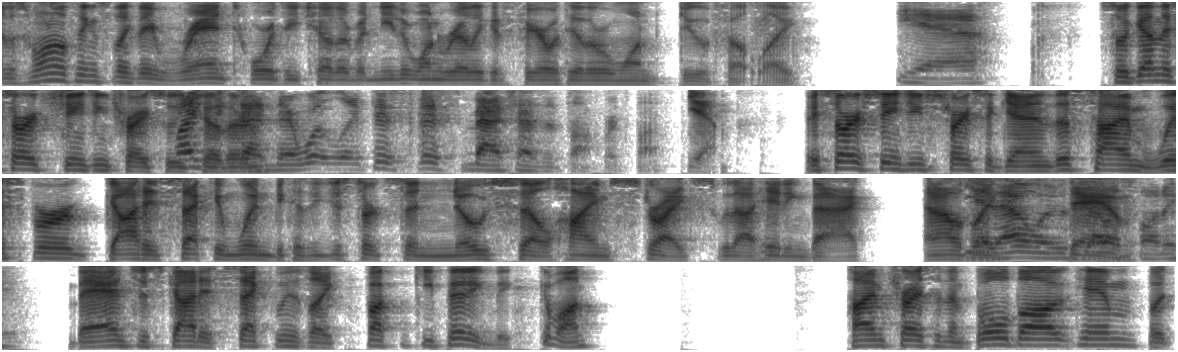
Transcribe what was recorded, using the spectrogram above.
it was one of those things like they ran towards each other, but neither one really could figure out what the other one wanted to do, it felt like. "Yeah." So again, they start exchanging strikes with Like each other. said, there like this this match has its awkward spots. Yeah. They start exchanging strikes again. This time, Whisper got his second win because he just starts to no sell Haim's strikes without hitting back. And I was yeah, like, that was damn, that was funny. Man just got his second. He's like, fucking keep hitting me. Come on. Haim tries to then bulldog him, but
